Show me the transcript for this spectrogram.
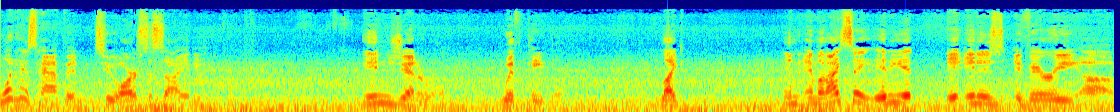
what has happened to our society in general with people? Like, and, and when I say idiot, it, it is a very, uh,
